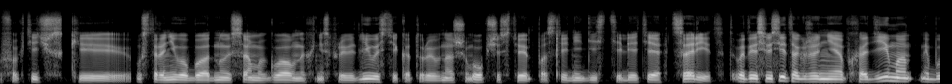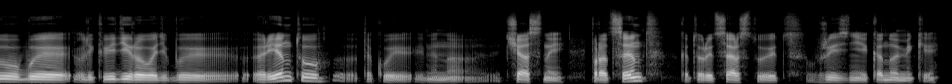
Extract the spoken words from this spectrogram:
фактически устранила бы одну из самых главных несправедливостей, которая в нашем обществе последние десятилетия царит. В этой связи также необходимо было бы ликвидировать бы ренту, такой именно частный процент который царствует в жизни и экономике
